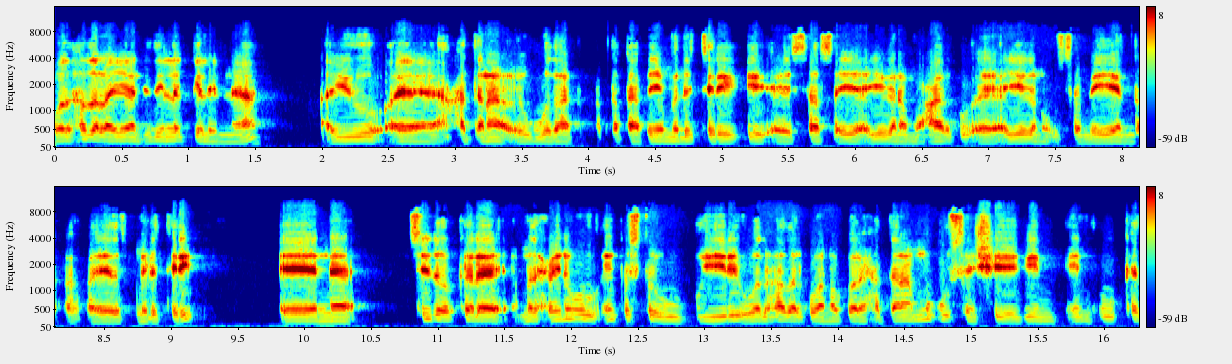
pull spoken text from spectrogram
wadahadal ayaan idinla gelinaa ayuu haddana wada dhaqaaqyo military saas aya iyagana mucaaradku iyagana u sameeyeen dhaqaaqyadaas military. Sidoo kale madaxweynuhu inkastoo uu yiri wadahadalka waan ogolay haddana ma uusan sheegin in uu ka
